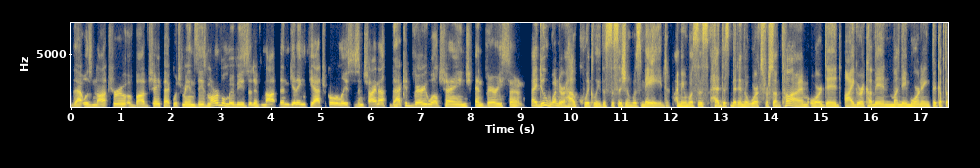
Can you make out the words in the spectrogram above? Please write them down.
That was not true of Bob Chapek, which means these Marvel movies that have not been getting theatrical releases in China, that could very well change and very soon. I do wonder how quickly this decision was made. I mean, was this had this been in the works for some time, or did Iger come in Monday morning, pick up the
